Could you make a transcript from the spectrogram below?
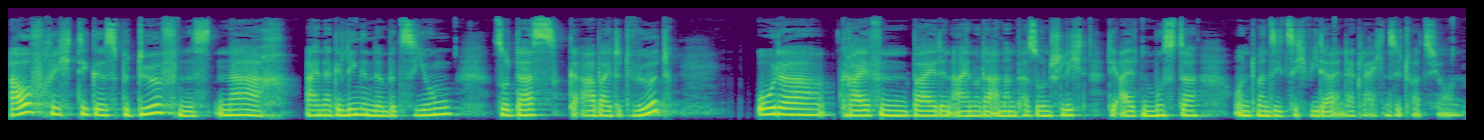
aufrichtiges Bedürfnis nach einer gelingenden Beziehung, sodass gearbeitet wird? Oder greifen bei den ein oder anderen Personen schlicht die alten Muster und man sieht sich wieder in der gleichen Situation?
